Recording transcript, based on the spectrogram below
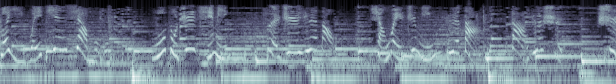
可以为天下母。吾不知其名，自知曰道。想谓之名曰大，大曰是，是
